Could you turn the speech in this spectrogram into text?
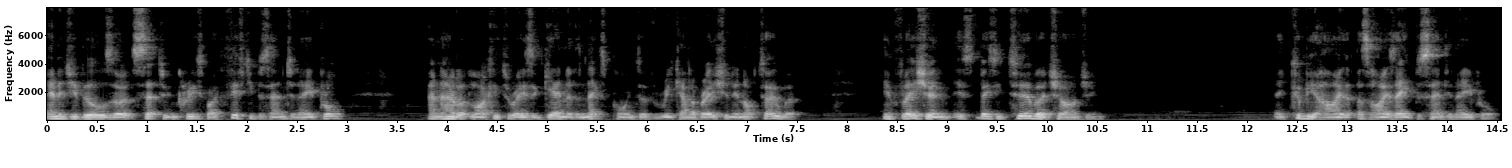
Energy bills are set to increase by 50% in April and now look likely to raise again at the next point of recalibration in October. Inflation is basically turbocharging. It could be high, as high as 8% in April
